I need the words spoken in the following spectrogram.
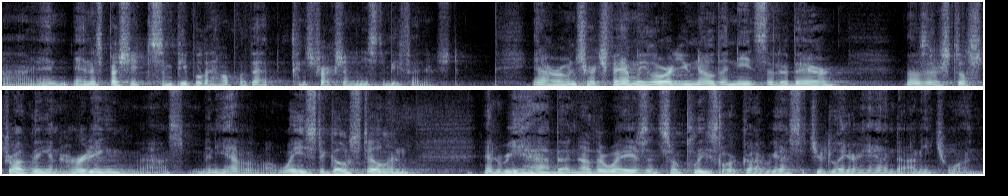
uh, and, and especially some people to help with that construction needs to be finished. In our own church family, Lord, you know the needs that are there those that are still struggling and hurting. Uh, many have a, a ways to go still and, and rehab and other ways. And so please, Lord God, we ask that you'd lay your hand on each one.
